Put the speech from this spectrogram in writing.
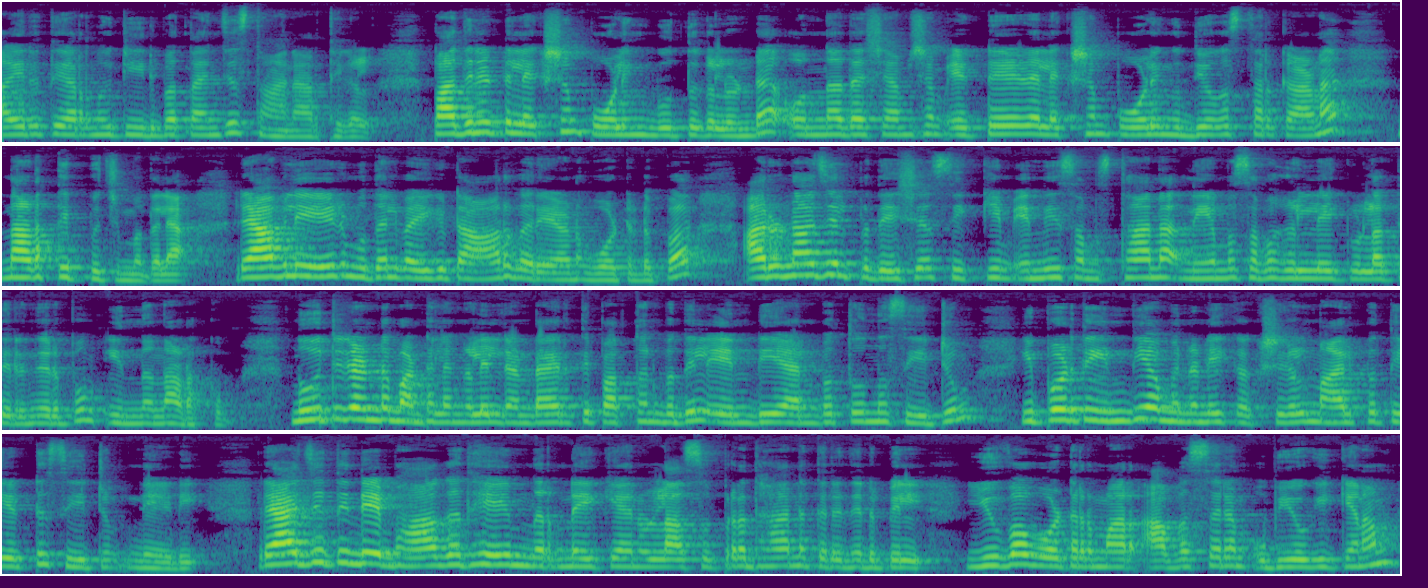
ആയിരത്തി അറുന്നൂറ്റി ഇരുപത്തഞ്ച് സ്ഥാനാർത്ഥികൾ. പതിനെട്ട് ലക്ഷം പോളിംഗ് ബൂത്തുകളുണ്ട്. ഒന്ന് ദശാംശം എട്ട് ഏഴ് ലക്ഷം പോളിംഗ് ഉദ്യോഗസ്ഥർക്കാണ് നടത്തിപ്പ് ചുമതല. രാവിലെ ഏഴ് മുതൽ വൈകിട്ട് ആറ് വരെയാണ് വോട്ടെടുപ്പ്. അരുണാചൽ പ്രദേശ് സിക്കിം എന്നീ സംസ്ഥാന നിയമസഭകളിലേക്കുള്ള തിരഞ്ഞെടുപ്പും ഇന്ന് നടക്കും. നൂറ്റിരണ്ട് മണ്ഡലങ്ങളിൽ രണ്ടായിരത്തി പത്തൊൻപതിൽ എൻ ഡി എ അൻപത്തൊന്ന് സീറ്റും ഇപ്പോഴത്തെ ഇന്ത്യ മുന്നണി കക്ഷികൾ നാൽപ്പത്തിയെട്ട് സീറ്റും നേടി. രാജ്യത്തിന്റെ ഭാഗധേയം നിർണയിക്കാനുള്ള സുപ്രധാന തിരഞ്ഞെടുപ്പിൽ യുവ വോട്ടർമാർ അവസരം ഉപയോഗിക്കണം.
